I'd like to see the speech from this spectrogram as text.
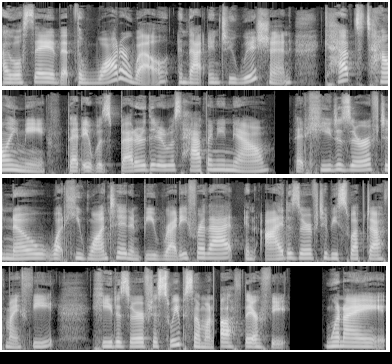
I will say that the water well and that intuition kept telling me that it was better that it was happening now, that he deserved to know what he wanted and be ready for that, and I deserved to be swept off my feet. He deserved to sweep someone off their feet when I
